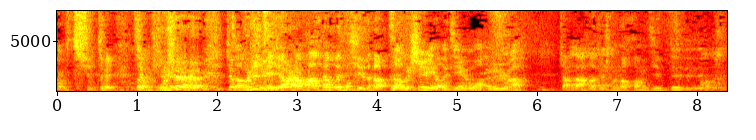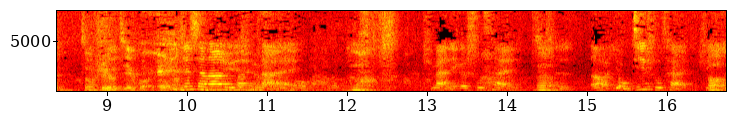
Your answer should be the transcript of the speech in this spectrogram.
你 去这这不是这不是解决二氧化碳问题的，总是有结果的是吧？长大后就成了黄金。对对对对对，总是有结果的。这相当于去买嗯去买那个蔬菜，就嗯是呃有机蔬菜是啊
